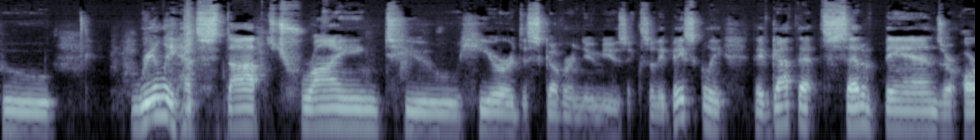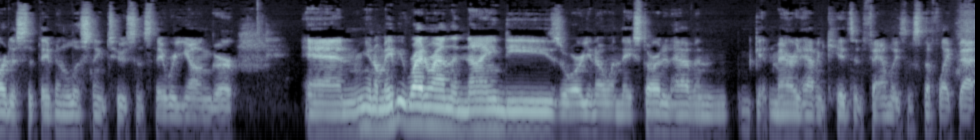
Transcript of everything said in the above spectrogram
who really have stopped trying to hear or discover new music. So they basically they've got that set of bands or artists that they've been listening to since they were younger, and you know maybe right around the 90s or you know when they started having getting married having kids and families and stuff like that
